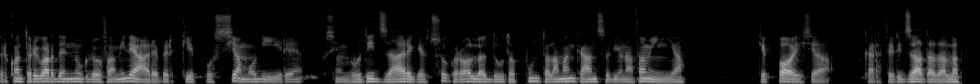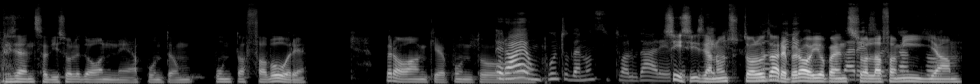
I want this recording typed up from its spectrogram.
per quanto riguarda il nucleo familiare, perché possiamo dire, possiamo ipotizzare che il suo crollo è dovuto appunto alla mancanza di una famiglia che poi sia caratterizzata dalla presenza di sole donne, appunto è un punto a favore però anche appunto... Però è un punto da non sottovalutare. Sì, sì, da non sottovalutare, non però io penso alla soltanto, famiglia. Non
